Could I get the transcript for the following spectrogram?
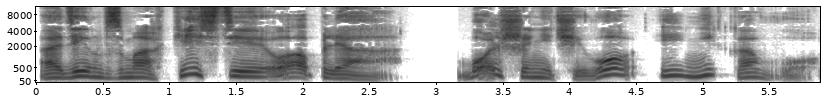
Один взмах кисти — опля! Больше ничего и никого.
